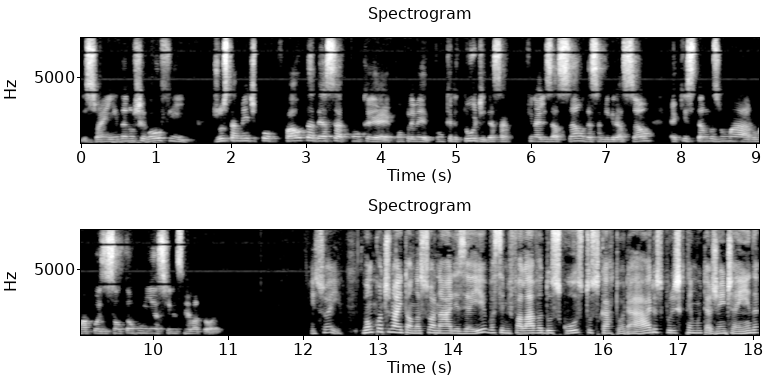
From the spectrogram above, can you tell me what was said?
Isso ainda não chegou ao fim justamente por falta dessa concretude, dessa finalização, dessa migração, é que estamos numa, numa posição tão ruim assim nesse relatório. Isso aí. Vamos continuar então na sua análise aí. Você me falava dos custos cartorários, por isso que tem muita gente ainda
